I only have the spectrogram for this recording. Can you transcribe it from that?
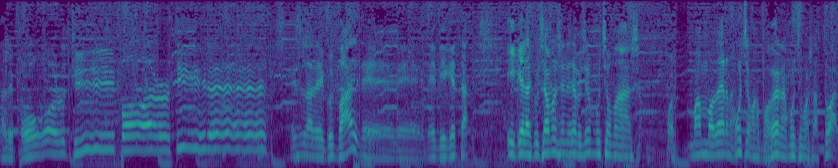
La de por ti partiré. Es la de Goodbye de, de, de Vigueta. Y que la escuchamos en esa versión mucho más, pues, Más moderna. mucho más moderna, mucho más actual.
